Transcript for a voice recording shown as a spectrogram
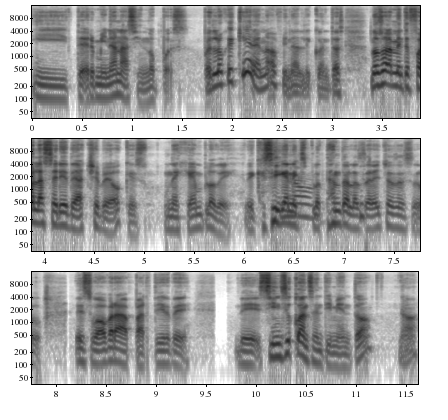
y terminan haciendo pues, pues lo que quieren, ¿no? A final de cuentas. No solamente fue la serie de HBO, que es un ejemplo de, de que siguen No. explotando los derechos de su, de su obra a partir de, de, sin su consentimiento, ¿no?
